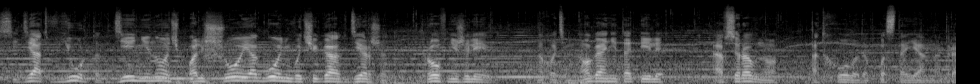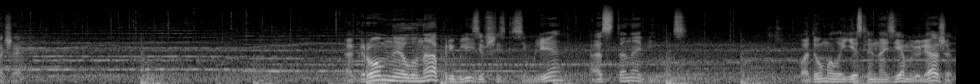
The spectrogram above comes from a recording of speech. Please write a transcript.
сидят в юртах, день и ночь большой огонь в очагах держат, дров не жалеют. Но хоть и много они топили, а все равно от холода постоянно дрожали. Огромная луна, приблизившись к земле, остановилась. Подумала, если на землю ляжет,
